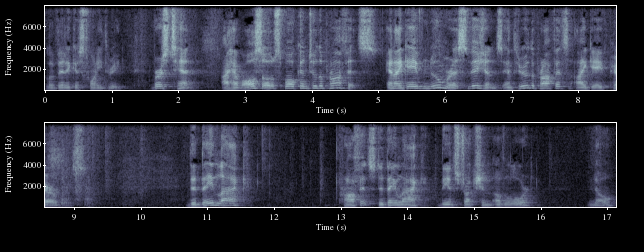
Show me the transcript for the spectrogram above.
Leviticus 23. Verse 10 I have also spoken to the prophets and I gave numerous visions, and through the prophets I gave parables. Did they lack prophets? Did they lack the instruction of the Lord? No.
